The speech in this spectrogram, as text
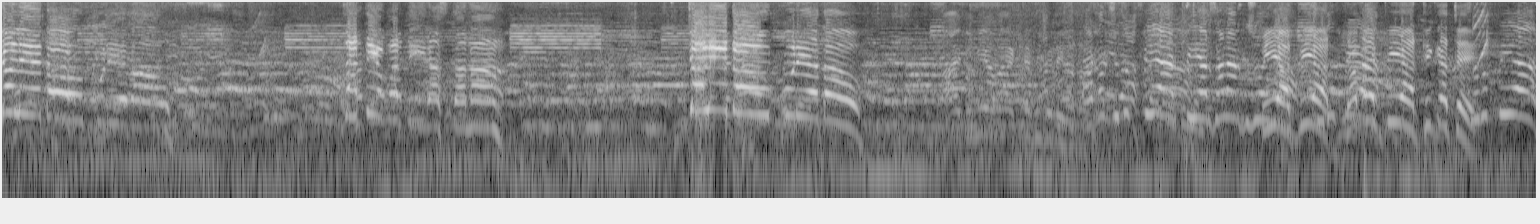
চালিয়ে দাও পুড়িয়ে দাও। জাতীয় পার্টির আস্তানা চালিয়ে দাও পুড়িয়ে দাও। এখন শুধু পিয়ার পিয়ার ছাড়া আর কিছু পিয়ার পিয়ার সবাই পিয়ার ঠিক আছে। শুধু পিয়ার।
